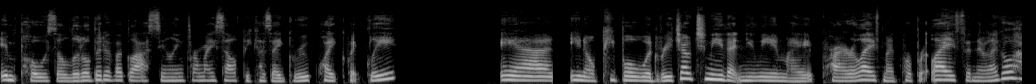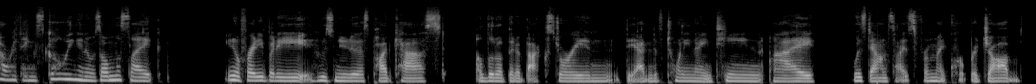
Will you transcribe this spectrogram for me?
imposed a little bit of a glass ceiling for myself because I grew quite quickly. And, you know, people would reach out to me that knew me in my prior life, my corporate life, and they're like, oh, how are things going? And it was almost like, you know, for anybody who's new to this podcast, a little bit of backstory in the end of 2019, I was downsized from my corporate job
